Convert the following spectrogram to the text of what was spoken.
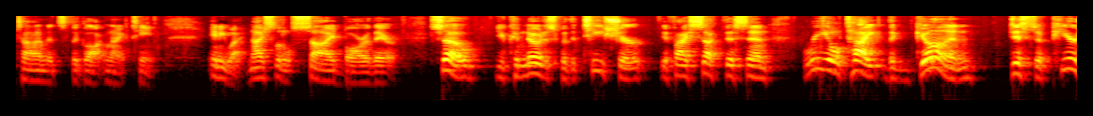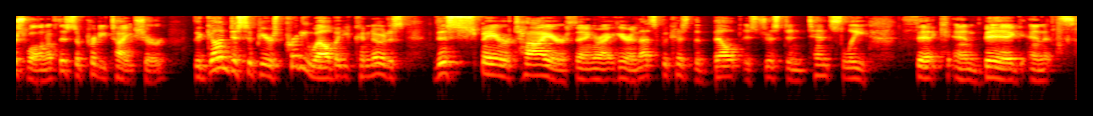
time it's the Glock 19. Anyway, nice little sidebar there. So you can notice with a t-shirt, if I suck this in real tight, the gun disappears well enough. This is a pretty tight shirt. The gun disappears pretty well, but you can notice this spare tire thing right here, and that's because the belt is just intensely thick and big, and it's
